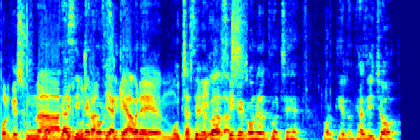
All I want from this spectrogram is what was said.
porque es una Casi circunstancia que abre el- muchas casi mejor derivadas. sigue con el coche, porque lo que has dicho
